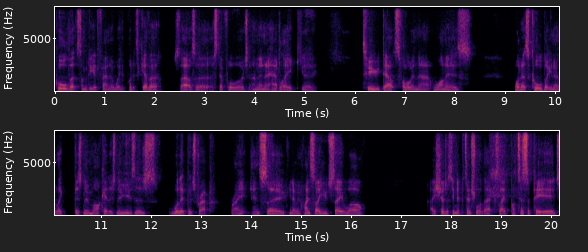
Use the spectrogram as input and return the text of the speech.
cool that somebody had found a way to put it together. So that was a, a step forward. And then I had like, you know, two doubts following that. One is, well, that's cool, but you know, like there's no market, there's no users. Will it bootstrap? Right. And so, you know, in hindsight, you'd say, well, I should have seen the potential of that because I participated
